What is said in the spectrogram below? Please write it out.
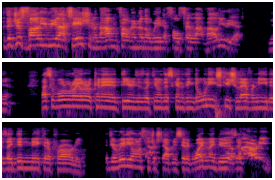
They just value relaxation and they haven't found another way to fulfill that value yet. Yeah. That's one of my other kind of theories is like, you know, this kind of thing. The only excuse you'll ever need is I didn't make it a priority. If you're really honest with yourself and you say, like, why didn't I do it? It's like, priority.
